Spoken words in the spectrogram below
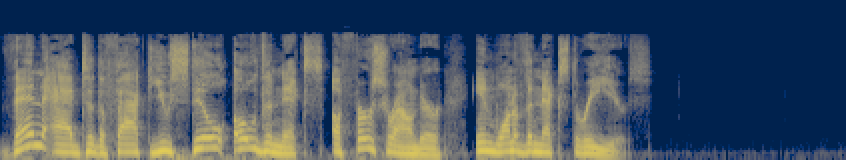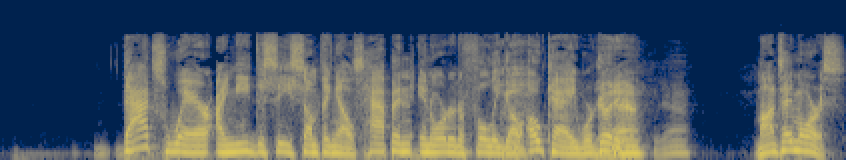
Then add to the fact you still owe the Knicks a first rounder in one of the next three years. That's where I need to see something else happen in order to fully go, okay, we're good yeah, here. Yeah. Monte Morris,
